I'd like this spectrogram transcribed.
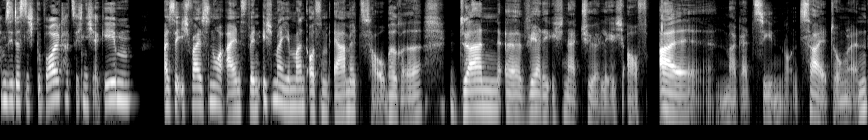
Haben Sie das nicht gewollt? Hat sich nicht ergeben? Also ich weiß nur eins, wenn ich mal jemand aus dem Ärmel zaubere, dann äh, werde ich natürlich auf allen Magazinen und Zeitungen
